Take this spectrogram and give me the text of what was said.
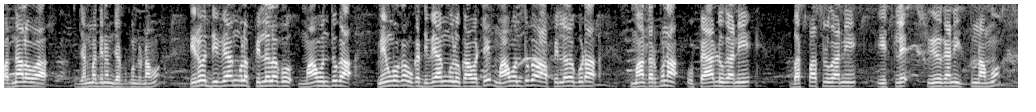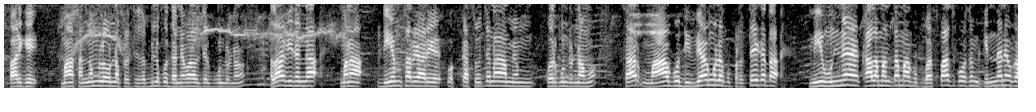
పద్నాలుగవ జన్మదినం జరుపుకుంటున్నాము. ఈరోజు దివ్యాంగుల పిల్లలకు మా వంతుగా మేము ఒక ఒక దివ్యాంగులు కాబట్టి మా వంతుగా ఆ పిల్లలకు కూడా మా తరపున ఓ ప్యాడ్లు కానీ బస్ పాస్లు కానీ ఈ స్లే ఇవి కానీ ఇస్తున్నాము. వారికి మా సంఘంలో ఉన్న ప్రతి సభ్యులకు ధన్యవాదాలు తెలుపుకుంటున్నాను. అలా విధంగా మన డిఎం సార్ గారి ఒక్క సూచన మేము కోరుకుంటున్నాము. సార్ మాకు దివ్యాంగులకు ప్రత్యేకత మీ ఉన్న కాలమంతా మాకు బస్ పాస్ కోసం కిందనే ఒక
